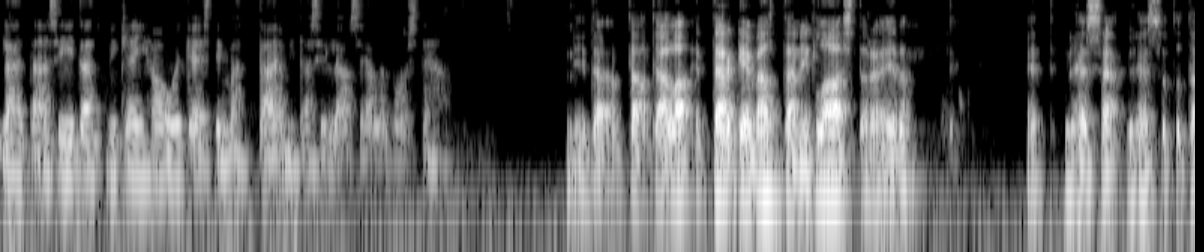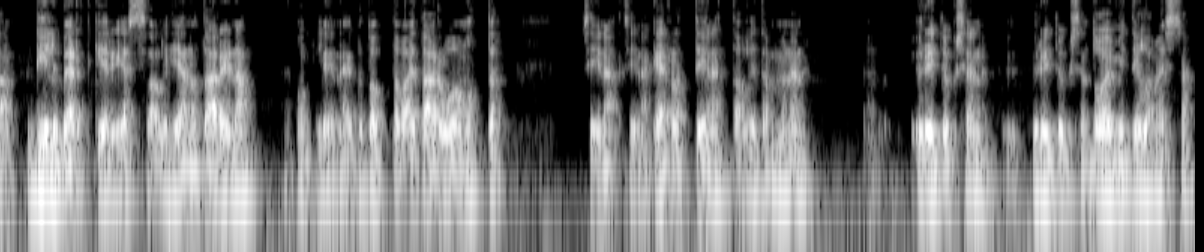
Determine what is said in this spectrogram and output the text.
lähdetään siitä, että mikä ihan oikeasti mättää ja mitä sille asialle voisi tehdä. Niin, tämä on, tää on tärkeä välttää niitä laastareita. Et yhdessä yhdessä tota Dilbert-kirjassa oli hieno tarina, lieneekö totta vai tarua, mutta siinä, siinä kerrottiin, että oli tämmöinen yrityksen, yrityksen toimitila, missä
